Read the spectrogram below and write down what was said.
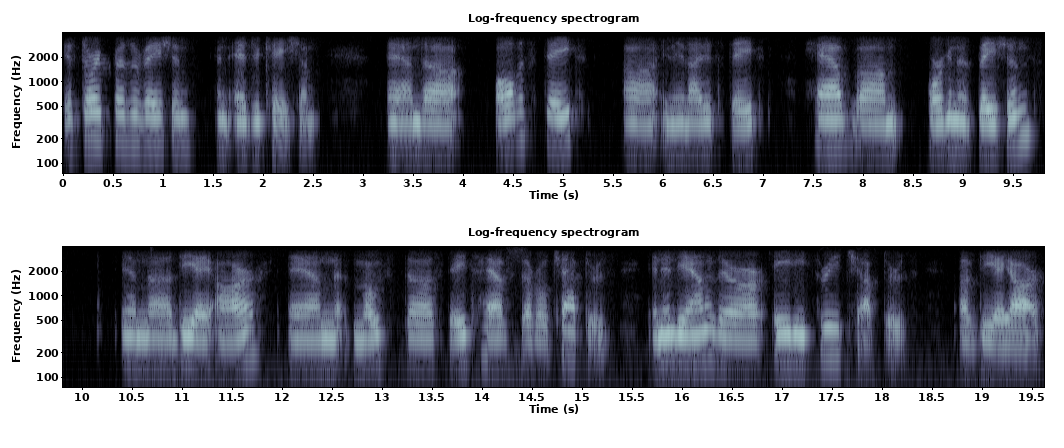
historic preservation, and education. And uh, all the states uh, in the United States have um, organizations in uh, DAR, and most uh, states have several chapters. In Indiana, there are 83 chapters of DAR.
